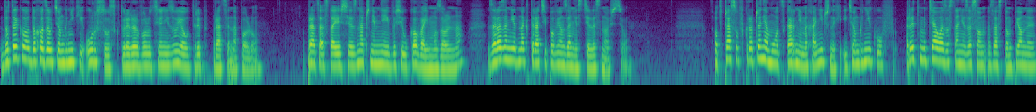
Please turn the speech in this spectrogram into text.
Do tego dochodzą ciągniki Ursus, które rewolucjonizują tryb pracy na polu. Praca staje się znacznie mniej wysiłkowa i mozolna, zarazem jednak traci powiązanie z cielesnością. Od czasu wkroczenia młockarni mechanicznych i ciągników rytm ciała zostanie zastąpiony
